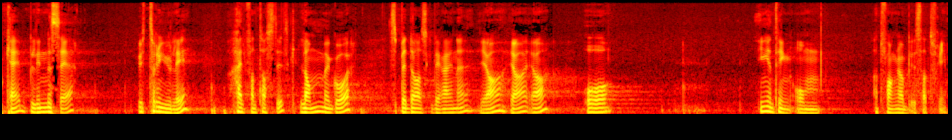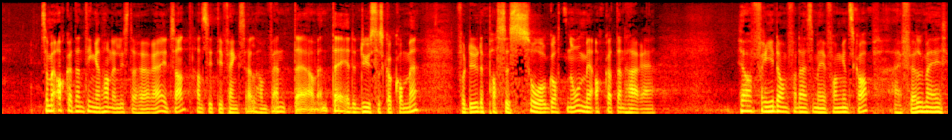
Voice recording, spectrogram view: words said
Ok, blinde ser. Utrolig. Helt fantastisk. Lamme går. Spedalske blir reine. Ja, ja, ja. Og ingenting om at fanger blir satt fri. Som er akkurat den tingen han har lyst til å høre. ikke sant? Han sitter i fengsel, han venter. han venter. Er det du som skal komme? For du, det passer så godt nå med akkurat den her eh, ja, fridom for de som er i fangenskap. Jeg føler meg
